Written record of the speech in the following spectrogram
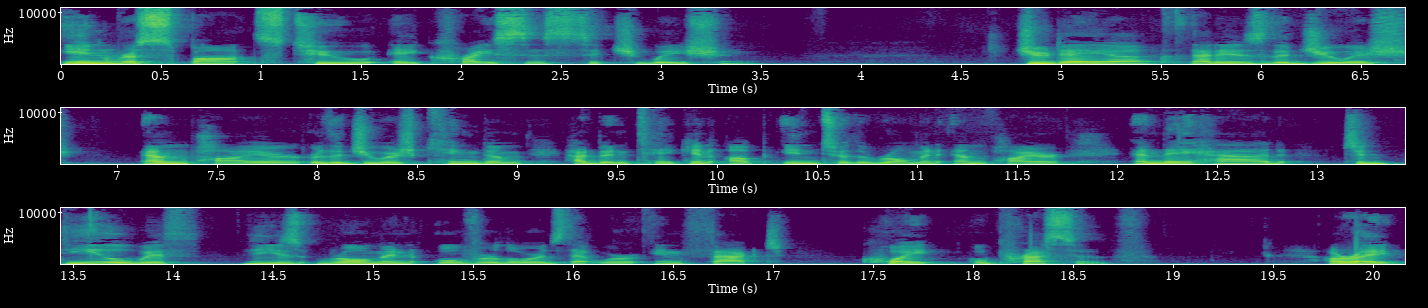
in response to a crisis situation. Judea, that is the Jewish empire or the Jewish kingdom, had been taken up into the Roman Empire, and they had to deal with these Roman overlords that were, in fact, quite oppressive. All right?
